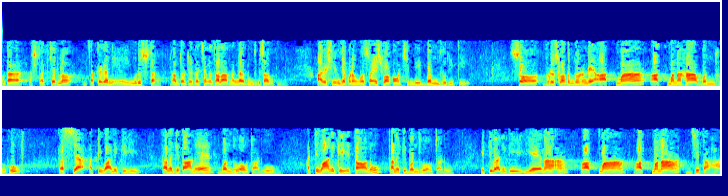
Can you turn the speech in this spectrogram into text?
ఒక స్ట్రక్చర్లో చక్కగా ఇముడుస్తారు. దాంతో రచన చాలా అందంగా ముందుకు సాగుతుంది. ఆ విషయం చెప్పడం కోసం ఈ శ్లోకం వచ్చింది బంధురితి. సో ఇప్పుడు శ్లోకం చూడండి. ఆత్మ ఆత్మన బంధు. తస్య అట్టివానికి తనకి తానే బంధువు అవుతాడు. అట్టివానికి తాను తనకి బంధువు అవుతాడు. ఎట్టివానికి ఏనా ఆత్మ ఆత్మనా జిత.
